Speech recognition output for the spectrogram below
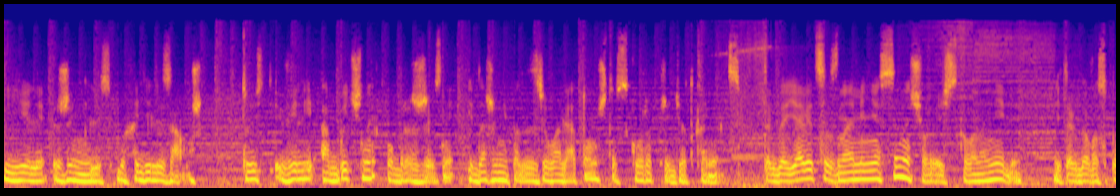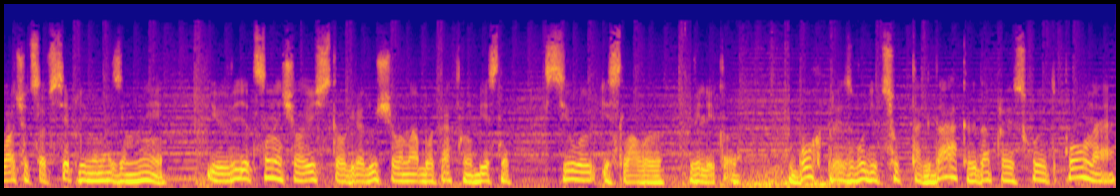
ели, женились, выходили замуж то есть вели обычный образ жизни и даже не подозревали о том, что скоро придет конец. Тогда явится знамение Сына Человеческого на небе, и тогда восплачутся все племена земные, и увидят Сына Человеческого, грядущего на облаках небесных, силою и славою великую. Бог производит суд тогда, когда происходит полная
